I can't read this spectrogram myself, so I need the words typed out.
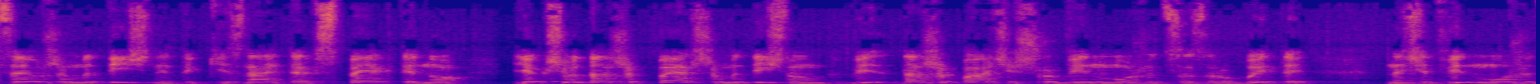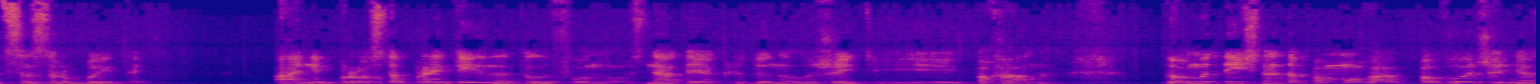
це вже медичні такі, знаєте, аспекти. але якщо навіть перше медично навіть бачить, що він може це зробити, значить він може це зробити а не просто пройти на телефону, зняти, як людина лежить і погано. Домедична допомога, поводження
